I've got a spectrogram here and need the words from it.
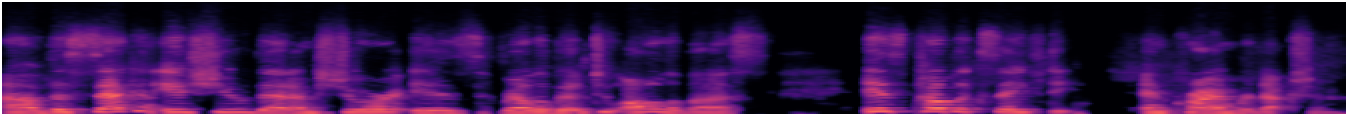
Uh, the second issue that I'm sure is relevant to all of us is public safety and crime reduction.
